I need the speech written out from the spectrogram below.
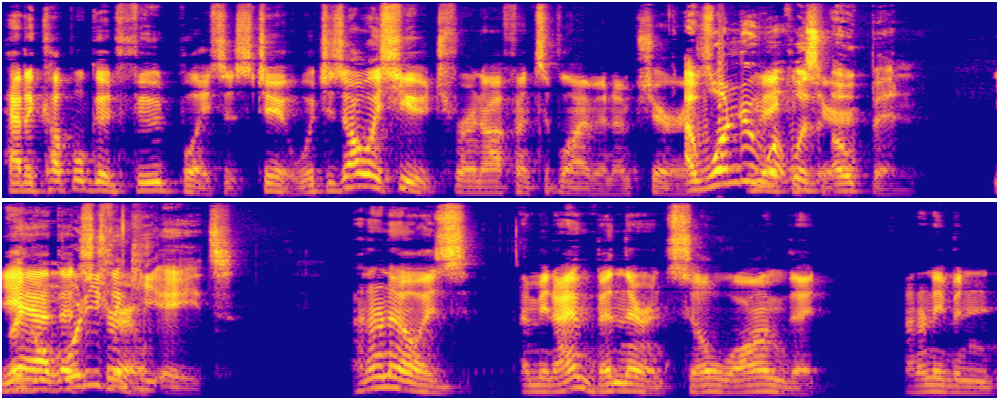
Had a couple good food places too, which is always huge for an offensive lineman, I'm sure. I wonder what was sure. open yeah, like, what, what do you true. think he ate? I don't know. Is I mean, I haven't been there in so long that I don't even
